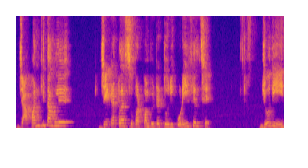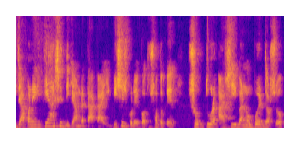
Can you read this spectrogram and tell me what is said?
জাপান কি তাহলে জেটা ক্লাস সুপার কম্পিউটার তৈরি করেই ফেলছে? যদি জাপানের ইতিহাসের দিকে আমরা তাকাই, বিশেষ করে গত শতকের সত্তর, আশি বা নব্বইয়ের দশক,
